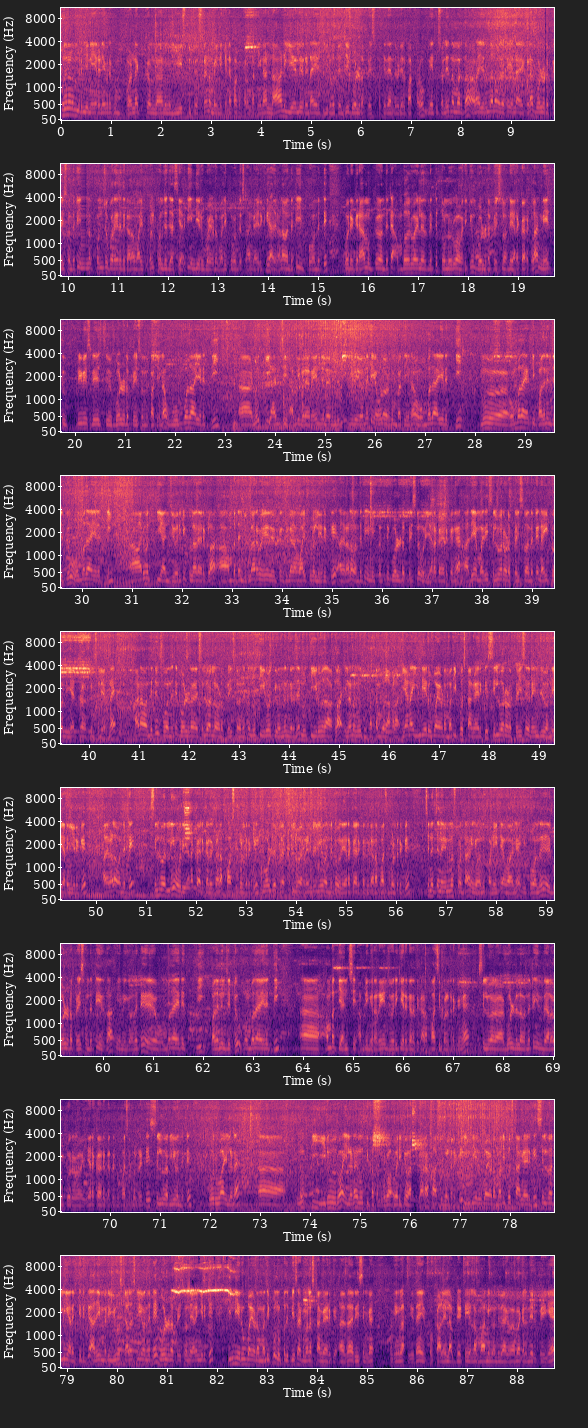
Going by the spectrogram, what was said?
புதுநலம் விரும்பி நேர் அனைவருக்கும் வணக்கம். நான் உங்கள் ESP பேசுகிறேன் நம்ம இன்றைக்கி என்ன பார்க்க போகிறோம் பார்த்தீங்கன்னா நாலு ஏழு ரெண்டாயிரத்தி இருபத்தஞ்சு கோல்டோட ப்ரைஸ் பற்றி தான் இந்த வீடியோவில் பார்க்க போகிறோம் நேற்று சொல்லியிருந்த மாதிரி தான். ஆனால் இருந்தாலும் வந்துட்டு என்ன ஆயிருக்குன்னா கோல்டோட ப்ரைஸ் வந்துட்டு இன்னும் கொஞ்சம் குறையிறதுக்கான வாய்ப்புகள் கொஞ்சம் ஜாஸ்தியாக இருக்குது இந்திய ரூபாயோட மதிப்பு வந்து ஸ்ட்ராங்காக இருக்குது அதனால் வந்துட்டு இப்போ வந்துட்டு ஒரு கிராமுக்கு வந்துட்டு ஐம்பது ரூபாயில இருந்துட்டு தொண்ணூறுரூவா வரைக்கும் கோல்டோட ப்ரைஸில் வந்து இறக்க இருக்கலாம். நேற்று ப்ரீவியஸ் டேஸ் கோல்டோட ப்ரைஸ் வந்து பார்த்தீங்கன்னா ஒன்பதாயிரத்தி நூற்றி அஞ்சு அப்படிங்கிற ரேஞ்சில் இருந்தது. இது வந்துட்டு எவ்வளோ இருக்கும் பார்த்தீங்கன்னா ஒன்பதாயிரத்தி நூ ஒன்பதாயிரத்தி பதினஞ்சு டு ஒன்பதாயிரத்தி அறுபத்தி அஞ்சு வரைக்கும்குள்ளார இருக்கலாம். ஐம்பத்தஞ்சுக்குள்ளார இருக்கிறதுக்கான வாய்ப்புகள் இருக்குது அதனால் வந்துட்டு இன்றைக்கி வந்துட்டு கோல்டோட ப்ரைஸில் ஒரு இறக்கம் இருக்குங்க. அதே மாதிரி சில்வரோட ப்ரைஸ் வந்துட்டு நைட் வந்து ஏற்றம் இருக்குன்னு சொல்லியிருந்தேன். ஆனால் வந்துட்டு இப்போ வந்துட்டு கோல்டு சில்வரோட ப்ரைஸ் வந்துட்டு நூற்றி இருபத்தி ஒன்றுங்கிறது நூற்றி இருபது ஆகலாம். இல்லைன்னா நூற்றி பத்தொம்பது ஆகலாம். ஏன்னா இந்திய ரூபாயோட மதிப்பு ஸ்ட்ராங்காக இருக்குது சில்வரோட ப்ரைஸும் ரேஞ்சு வந்து இறங்கியிருக்கு. அதனால் வந்துட்டு சில்வர்லேயும் ஒரு இறக்கம் இருக்கிறதுக்கான பாசிபிள் இருக்குது கோல்டு ப்ளஸ் சில்வர் ரெண்டுலேயும் வந்துட்டு ஒரு இறக்கம் இருக்கிறதுக்கான பாசிபிள் இருக்குது சின்ன சின்ன இன்வெஸ்ட்மெண்ட்டாக நீங்கள் வந்து பண்ணிகிட்டே வாங்க. இப்போ வந்து கோல்டோட ப்ரைஸ் வந்துட்டு இதுதான். இன்றைக்கி வந்துட்டு ஒன்பதாயிரத்தி பதினஞ்சு டு ஒன்பதாயிரத்தி ஐம்பத்தி அஞ்சு அப்படிங்கிற ரேஞ்ச் வரைக்கும் இருக்கிறதுக்கான பாசிபிள் இருக்குங்க. சில்வர் கோல்டில் வந்துட்டு இந்த அளவுக்கு ஒரு இறக்கம் இருக்கிறதுக்கு பாசிபிள் இருக்குது சில்வர்லேயும் வந்துட்டு ஒரு ரூபா இல்லைன்னா நூற்றி இருபது ரூபா இல்லைன்னா நூற்றி பத்தொம்பது ரூபா வரைக்கும் வரதுக்கான பாசிபிள் இருக்குது இந்திய ரூபாயோட மதிப்பு ஸ்ட்ராங்காக இருக்குது சில்வர்லேயும் இறக்கிருக்கு அதே மாதிரி யூஎஸ் டாலர்ஸ்லேயும் வந்துட்டு கோல்டோட ப்ரைஸ் வந்து இறங்கியிருக்கு. இந்திய ரூபாயோட மதிப்பு முப்பது பீஸாக்கு மேலே ஸ்ட்ராங்காக இருக்குது அதுதான் ரீசனுங்க ஓகேங்களா இதுதான் இப்போ காலையில் அப்டேட்டு எல்லாம் மார்னிங் வந்து வேக வேகமாக கிளம்பியிருப்பீங்க.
